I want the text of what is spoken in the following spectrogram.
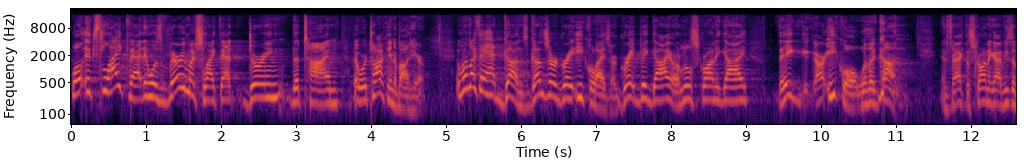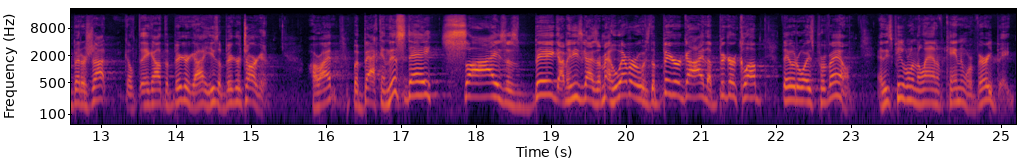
well, it's like that. It was very much like that during the time that we're talking about here. It wasn't like they had guns. Guns are a great equalizer. A great big guy or a little scrawny guy, they are equal with a gun. In fact, the scrawny guy, if he's a better shot, he'll take out the bigger guy, he's a bigger target. All right? But back in this day, size is big. I mean, these guys are mad. Whoever was the bigger guy, the bigger club, they would always prevail. And these people in the land of Canaan were very big.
